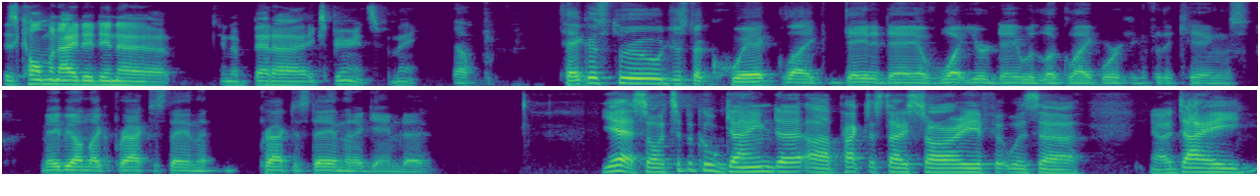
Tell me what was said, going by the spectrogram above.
is culminated in a in a better experience for me. Yeah. Take us through just a quick like day to day of what your day would look like working for the Kings, maybe on like practice day and the practice day and then a game day. Yeah, so a typical game day, uh, practice day. Sorry, if it was a you know a day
